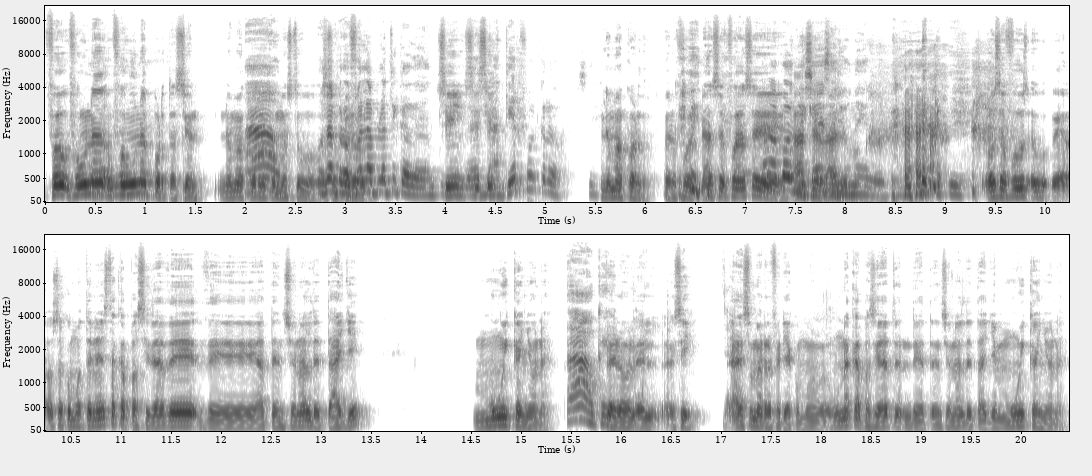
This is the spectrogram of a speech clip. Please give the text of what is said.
Fue, fue, una, fue una aportación, no me acuerdo ah, cómo estuvo. O sea, pero, fue en la plática de, sí, sí, sí. Antier fue, creo. No me acuerdo, pero fue hace... Fue hace no me acuerdo hace, o, sea, fue, o sea, como tener esta capacidad de, de atención al detalle muy cañona. Ah, ok. Pero el, sí, a eso me refería, como una capacidad de atención al detalle muy cañona.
